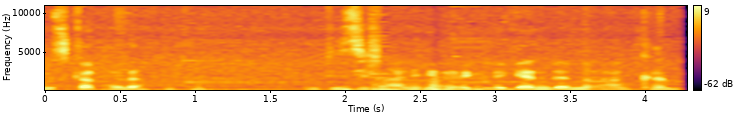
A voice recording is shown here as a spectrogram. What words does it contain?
Bußkapelle, um die sich einige Le- Legenden ranken.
